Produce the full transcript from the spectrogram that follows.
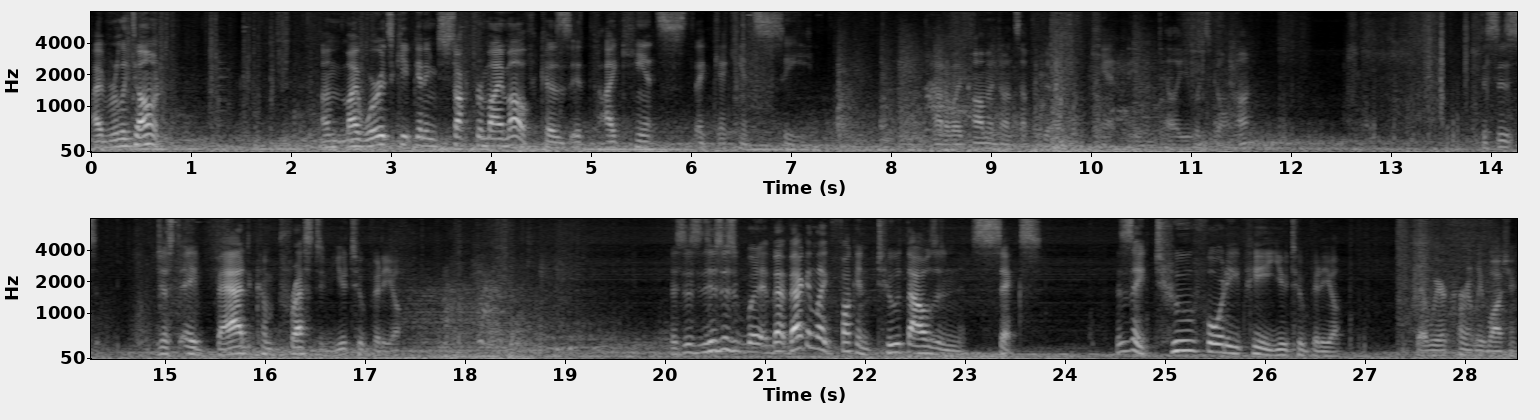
I really don't. Um, my words keep getting sucked from my mouth because it I can't I, I can't see. How do I comment on something that I can't even tell you what's going on? This is just a bad compressed YouTube video. This is this is back in like fucking 2006. This is a 240p YouTube video that we are currently watching.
